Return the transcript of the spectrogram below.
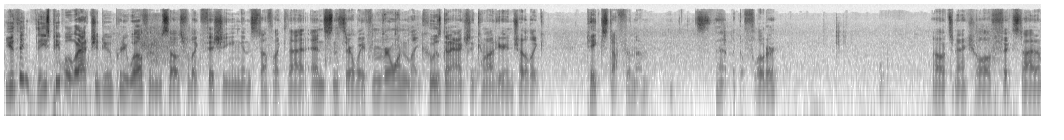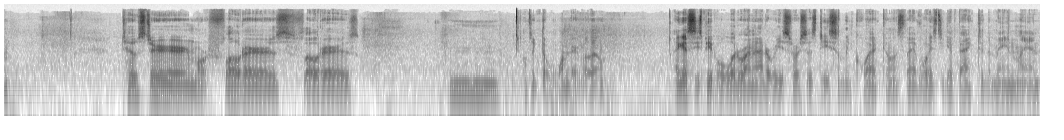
You think these people would actually do pretty well for themselves for like fishing and stuff like that, and since they're away from everyone, like who's gonna actually come out here and try to like take stuff from them? What's that, like a floater? Oh, it's an actual uh, fixed item. Toaster, more floaters, floaters. Mm, I'll take the Wonder Glue. I guess these people would run out of resources decently quick unless they have ways to get back to the mainland.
